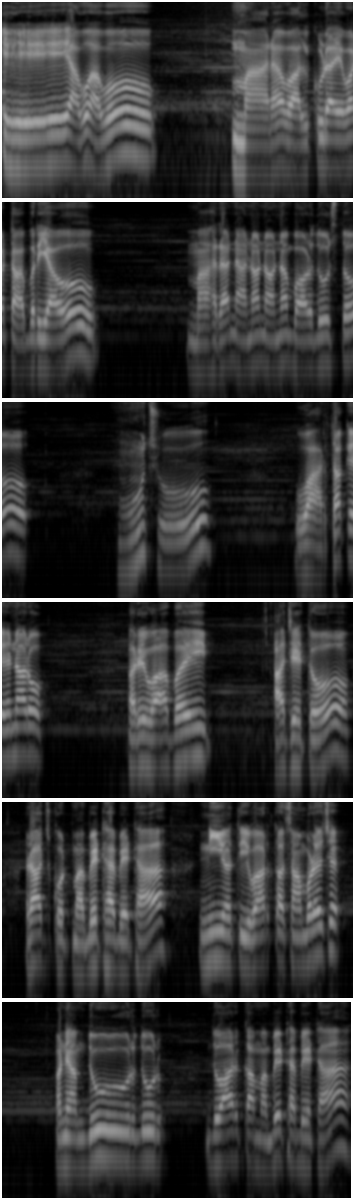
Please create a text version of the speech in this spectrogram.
એ, આવો આવો. મારા વાલકુડા એવા ટાબરિયાઓ. મારા નાના નાના બાળ દોસ્તો, હું છું વાર્તા કહેનારો. અરે વાહ ભાઈ, આજે તો રાજકોટમાં બેઠા બેઠા નિયતિ વાર્તા સાંભળે છે. અને આમ દૂર દૂર દ્વારકામાં બેઠા બેઠા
